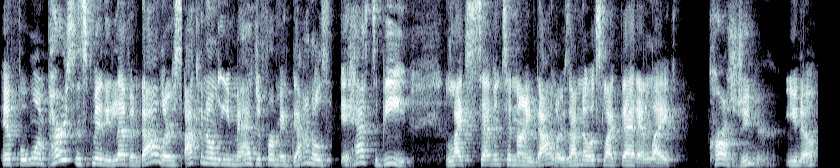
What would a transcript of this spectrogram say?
and for one person spend $11. I can only imagine for McDonald's, it has to be like seven to $9. I know it's like that at like Carl's Jr., you know?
